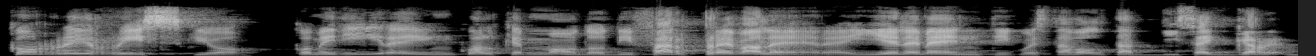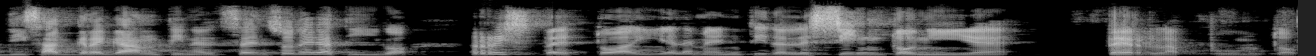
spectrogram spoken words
corre il rischio, come dire, in qualche modo di far prevalere gli elementi, questa volta disaggreganti nel senso negativo, rispetto agli elementi delle sintonie per l'appunto.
